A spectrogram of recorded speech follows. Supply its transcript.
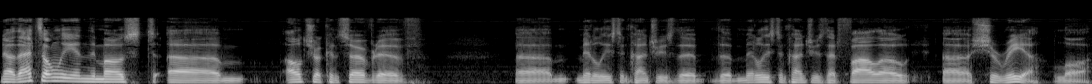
No, that's only in the most um, ultra conservative um, Middle Eastern countries, the, the Middle Eastern countries that follow uh, Sharia law.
